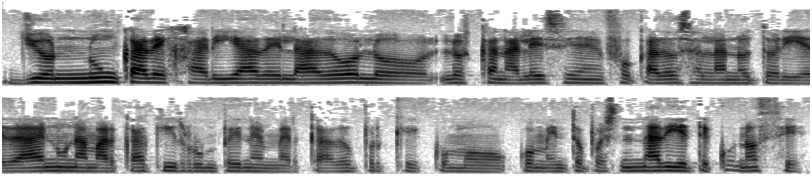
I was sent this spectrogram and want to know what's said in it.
yo nunca dejaría de lado los canales enfocados a la notoriedad en una marca que irrumpe en el mercado, porque como comento, pues nadie te conoce.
